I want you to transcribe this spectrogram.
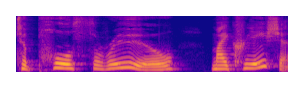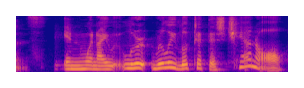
to pull through my creations. And when I l- really looked at this channel,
